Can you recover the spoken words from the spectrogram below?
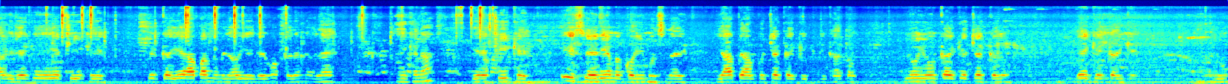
अभी देखिए, ये ठीक है। फिर कहिए, आप में मिलाओ, ये देखो करंट आ रहा है। ठीक है ना? ये ठीक है। इस एरिया में कोई मसला है। यहाँ पे आपको चेक करके दिखाता हूँ। यूँ यूँ करके चेक करो। एक एक करके। यूँ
